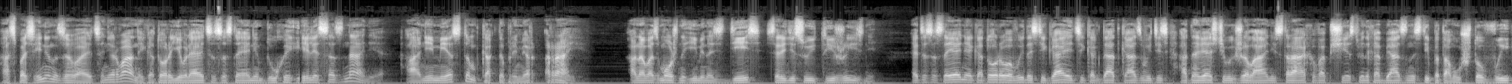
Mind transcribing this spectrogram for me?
а спасение называется нирваной, которое является состоянием духа или сознания, а не местом, как, например, рай. Она возможна именно здесь, среди суеты жизни. Это состояние, которого вы достигаете, когда отказываетесь от навязчивых желаний, страхов, общественных обязанностей, потому что вы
